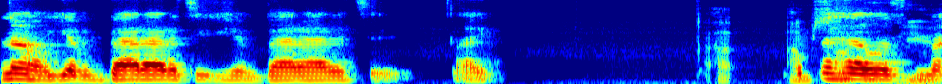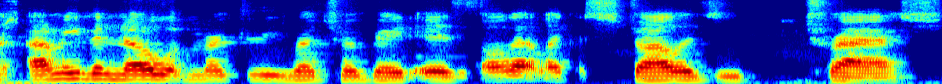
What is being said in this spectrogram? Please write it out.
No, you have a bad attitude, you have a bad attitude. Like I'm what the so hell is Mer- I don't even know what Mercury retrograde is. It's all that like astrology trash.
